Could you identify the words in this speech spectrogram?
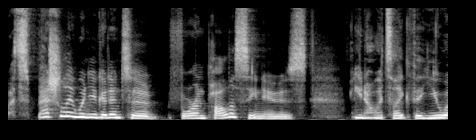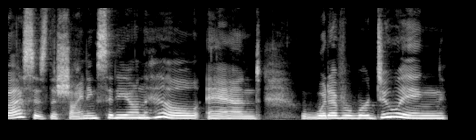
Especially when you get into foreign policy news you know it's like the US is the shining city on the hill and whatever we're doing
